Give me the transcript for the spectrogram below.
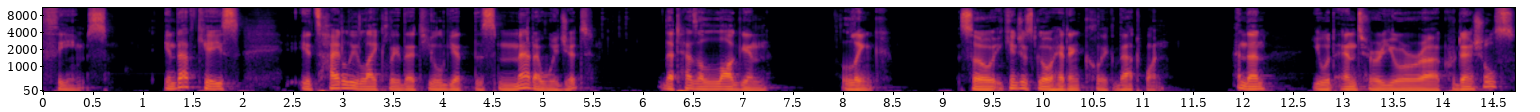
themes. In that case, it's highly likely that you'll get this meta widget that has a login link. So you can just go ahead and click that one. And then you would enter your uh, credentials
